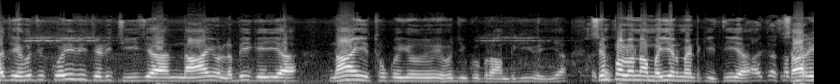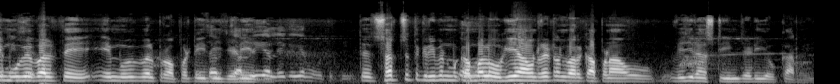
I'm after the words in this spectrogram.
ਅੱਜ ਇਹੋ ਜਿਹੀ ਕੋਈ ਵੀ ਜਿਹੜੀ ਚੀਜ਼ ਆ ਨਾ ਹੀ ਉਹ ਲੱਭੀ ਗਈ ਆ। ਨਾ ਹੀ ਇੱਥੋਂ ਕੋਈ ਉਹ- ਇਹੋ ਜਿਹੀ ਕੋਈ ਬਰਾਮਦਗੀ ਹੋਈ ਆ। ਸਿੰਪਲ ਉਹਨਾਂ ਮੈਜ਼ਰਮੈਂਟ ਕੀਤੀ ਆ। ਸਾਰੇ ਮੂਵੇਬਲ ਤੇ ਇਮੂਵੇਬਲ ਪ੍ਰਾਪਰਟੀ ਦੀ ਚੱਲ ਜਿਹੜੀ ਰਹੀ ਹੈ ਹੈ ਹਲੇ ਕਿ ਜਾਂ ਹੋ ਚੁੱਕੀ ਹੈ? ਤੇ ਸਰਚ ਤਕਰੀਬਨ ਮੁਕੰਮਲ ਹੋ ਗਈ ਆ। ਹੁਣ ਰਿਟਰਨ ਵਰਕ ਆਪਣਾ ਉਹ ਵਿਜੀਲੈਂਸ ਟੀਮ ਜਿਹੜੀ ਉਹ ਕਰ ਰਹੀ ਹੈ।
